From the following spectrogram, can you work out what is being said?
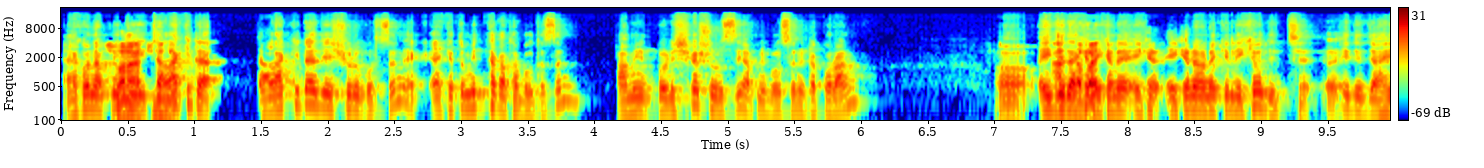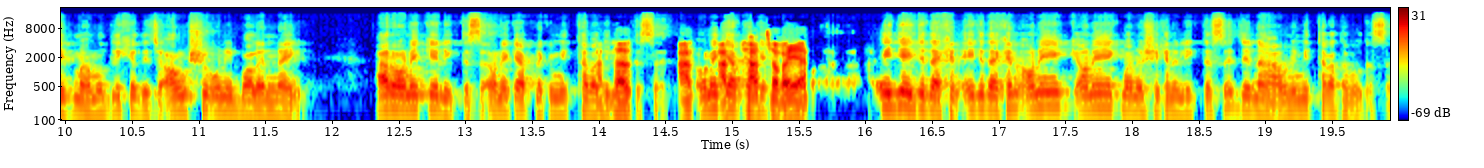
এখন আপনি চালাকিটা চালাকিটা যে শুরু করছেন একে তো মিথ্যা কথা বলতেছেন। আমি পরিষ্কার শুনছি আপনি বলছেন এটা কোরআন। এই যে আচ্ছা দেখেন এখানে এখানে- এখানে অনেকে লিখেও দিচ্ছে। এই যে জাহিদ মাহমুদ লিখেও দিচ্ছে অংশ উনি বলেন নাই। আর অনেকে লিখতেছে অনেকে আপনাকে মিথ্যাবাদী আচ্ছা, লিখতেছে আচ্ছা, অনেকে আচ্ছা আপনাকে আচ্ছা ভাইয়া এই যে এই যে দেখেন এই যে দেখেন অনেক অনেক মানুষ এখানে লিখতেছে যে না উনি মিথ্যা কথা বলতেছে।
